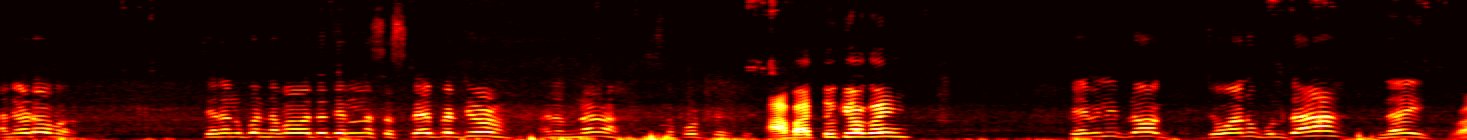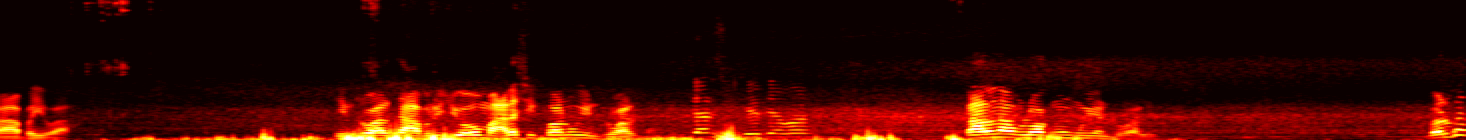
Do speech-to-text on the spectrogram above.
અને અડો ચેનલ ઉપર નવા હોય તો ચેનલને સબસ્ક્રાઇબ કરજો અને અમને સપોર્ટ કરજો. આ વાત તો કયો ગઈ? ફેમિલી બ્લોગ જોવાનું ભૂલતા નહીં. વાહ ભાઈ વાહ. ઇન્ટ્રો આવડી ગયો મારે શીખવાનું ઇન્ટ્રો હાલતા ચાલ શીખે ત્યાં કાલના બ્લોગમાં હું ઇન્ટ્રો હાલીશ બરોબર?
